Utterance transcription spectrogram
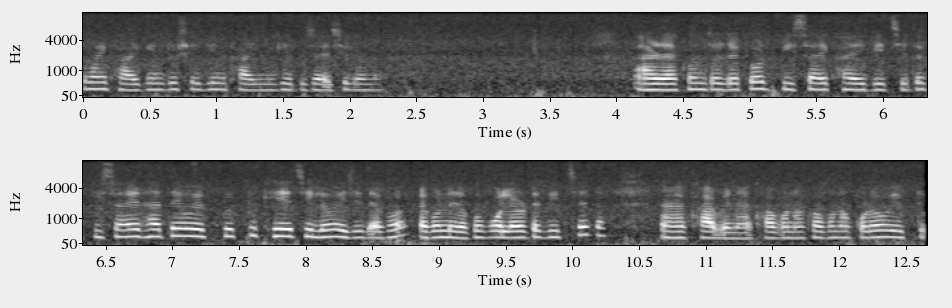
সময় খায়, কিন্তু সেদিন খায়নি, খেতে চাইছিল না। আর এখন তো দেখো, ওর পিসাই খাইয়ে দিচ্ছি। তো পিসাইয়ের ও একটু একটু খেয়েছিল, এই যে দেখো, এখন দেখো পোলাওটা দিচ্ছে, তো খাবে না, খাব না খাব না করেও একটু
